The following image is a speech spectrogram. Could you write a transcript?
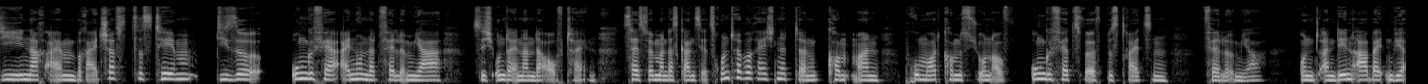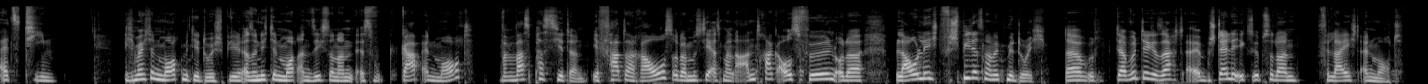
die nach einem Bereitschaftssystem diese ungefähr 100 Fälle im Jahr sich untereinander aufteilen. Das heißt, wenn man das Ganze jetzt runterberechnet, dann kommt man pro Mordkommission auf ungefähr 12 bis 13 Fälle im Jahr. Und an denen arbeiten wir als Team. Ich möchte einen Mord mit dir durchspielen. Also nicht den Mord an sich, sondern es gab einen Mord. Was passiert dann? Ihr fahrt da raus oder müsst ihr erstmal einen Antrag ausfüllen oder Blaulicht? Spiel das mal mit mir durch. Da, da wird dir gesagt, äh, bestelle XY vielleicht ein Mord.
